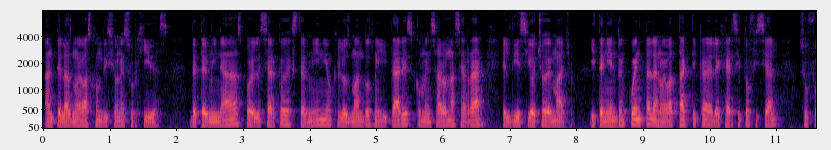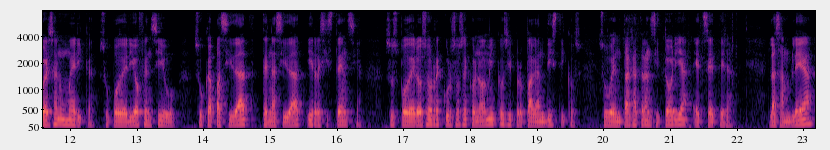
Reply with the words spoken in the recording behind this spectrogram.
ante las nuevas condiciones surgidas, determinadas por el cerco de exterminio que los mandos militares comenzaron a cerrar el 18 de mayo, y teniendo en cuenta la nueva táctica del ejército oficial, su fuerza numérica, su poderío ofensivo, su capacidad, tenacidad y resistencia, sus poderosos recursos económicos y propagandísticos, su ventaja transitoria, etc. La Asamblea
